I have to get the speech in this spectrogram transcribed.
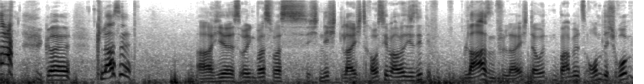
Geil, klasse. Ah, hier ist irgendwas, was sich nicht leicht rausheben, aber ihr seht die Blasen vielleicht. Da unten babbelt es ordentlich rum.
